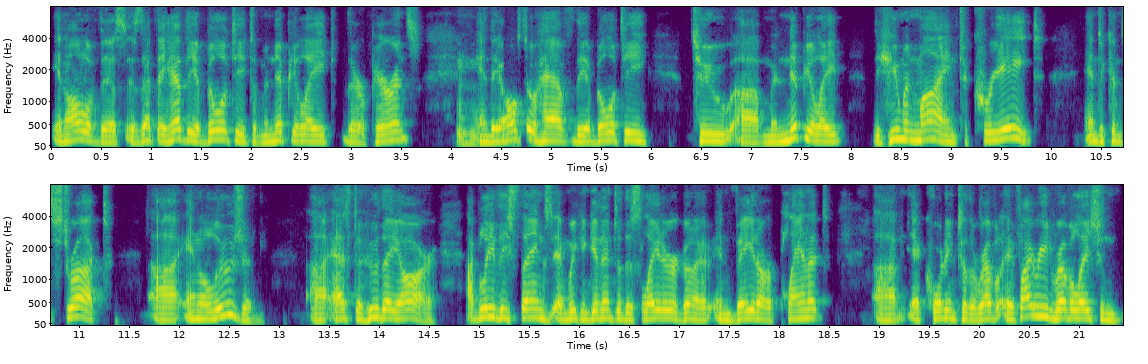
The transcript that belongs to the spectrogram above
in all of this is that they have the ability to manipulate their appearance, mm-hmm. and they also have the ability to uh, manipulate the human mind to create and to construct uh, an illusion uh, as to who they are. I believe these things, and we can get into this later, are going to invade our planet. Uh, according to the Revel, if I read Revelation,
